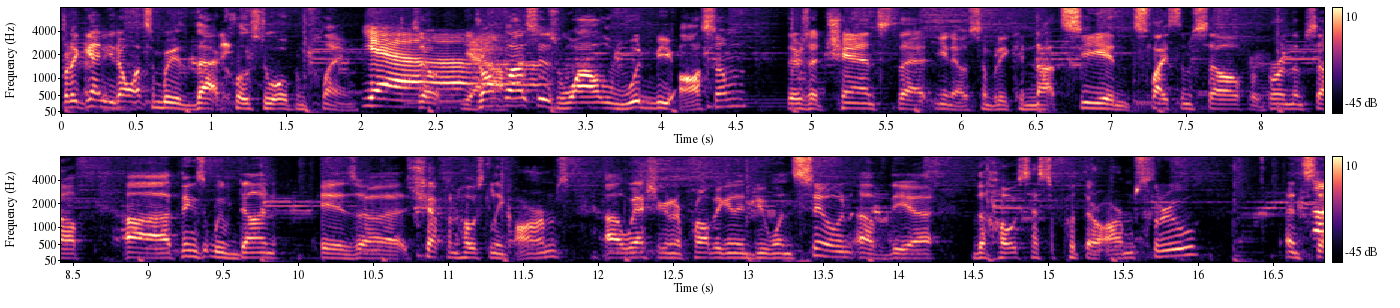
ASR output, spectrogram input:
but again, you don't want somebody that close to open flame. Yeah. So Yeah. drunk glasses, while would be awesome, there's a chance that you know somebody could not see and slice themselves or burn themselves. Uh, things that we've done is uh, chef and host link arms. Uh, we're actually gonna probably gonna do one soon of the uh, the host has to put their arms through, and so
